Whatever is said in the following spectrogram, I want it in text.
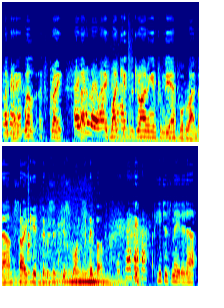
Okay. Well, that's great. All right, anyway, I if my kids have- are driving in from the airport right now, I'm sorry, kids. It was a, just one slip up. He just made it up.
